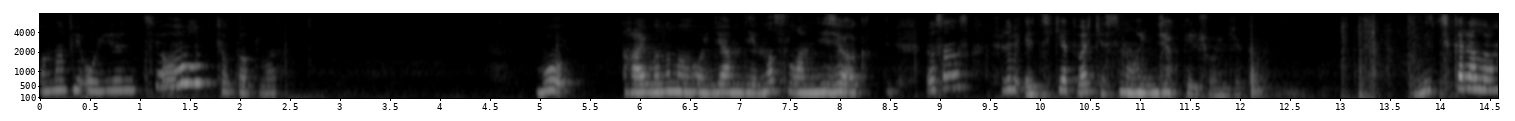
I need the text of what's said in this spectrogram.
Bana bir oyuncak. Çok tatlı. Bu hayvanı mı oynayacağım diye nasıl anlayacak diyorsanız şurada bir etiket var. Kesin oyuncak, peluş oyuncak. Bunu çıkaralım.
